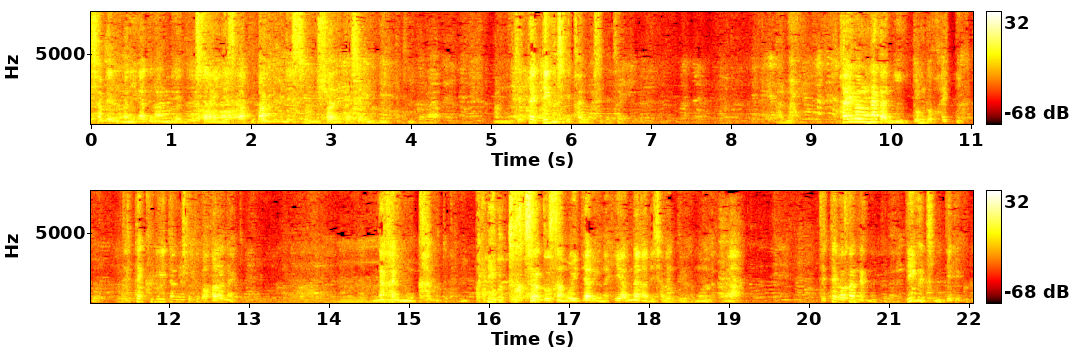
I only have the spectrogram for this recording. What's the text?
そう。喋るのが苦手なんでどうしたらいいですか？って番組でそういう収録をするのにって聞いたらあの絶対出口で会話してくださいって言われて。あの会話の中にどんどん入っていくと絶対クリエイターの人ってわからないと思う中にもう家具とかもいっぱいもうどっさんどっさん置いてあるような部屋の中で喋ってるようなもんだから絶対わかんなくなるから出口に出てくる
